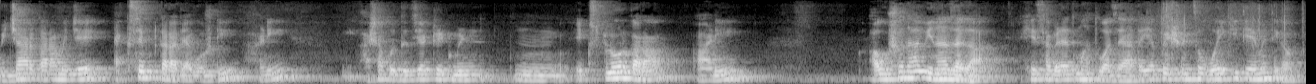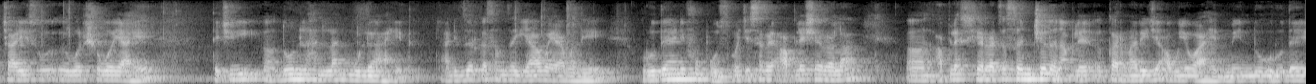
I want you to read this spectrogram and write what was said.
विचार करा म्हणजे ॲक्सेप्ट करा त्या गोष्टी आणि अशा पद्धतीच्या ट्रीटमेंट एक्सप्लोअर करा आणि औषधाविना जगा. हे सगळ्यात महत्त्वाचं आहे. आता या पेशंटचं वय किती आहे माहिती आहे का? चाळीस वर्ष वय आहे. त्याची दोन लहान लहान मुलं आहेत. आणि जर का समजा या वयामध्ये हृदय आणि फुफ्फुस म्हणजे सगळ्या आपल्या शरीराला आपल्या शरीराचं संचलन आपले करणारे जे अवयव आहेत मेंदू हृदय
